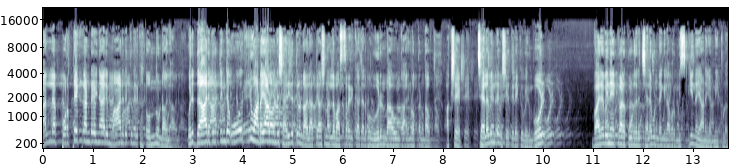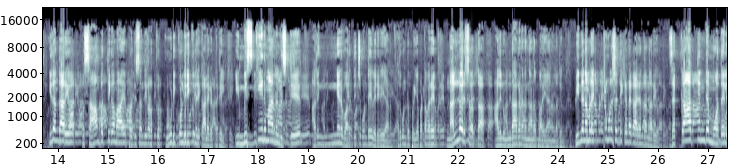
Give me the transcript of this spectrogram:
നല്ല പുറത്തേക്ക് കണ്ടു കഴിഞ്ഞാലും മാനിതക്ക് നിരക്കാത്ത ഒന്നും ഉണ്ടാവില്ല. ഒരു ദാരിദ്ര്യത്തിന്റെ ഒരു അടയാളം അവന്റെ ശരീരത്തിൽ ഉണ്ടാവില്ല. അത്യാവശ്യം നല്ല വസ്ത്രം ഇരിക്കുക ചിലപ്പോൾ വീടുണ്ടാവും കാര്യങ്ങളൊക്കെ ഉണ്ടാവും. പക്ഷേ ചെലവിന്റെ വിഷയത്തിലേക്ക് വരുമ്പോൾ വരവിനേക്കാൾ കൂടുതൽ ചെലവുണ്ടെങ്കിൽ അവർ മിസ്കീനെയാണ് എണ്ണിയിട്ടുള്ളത് ഇതെന്താ അറിയോ? സാമ്പത്തികമായ പ്രതിസന്ധികളൊക്കെ കൂടിക്കൊണ്ടിരിക്കുന്ന ഒരു കാലഘട്ടത്തിൽ ഈ മിസ്കീനുമാരുടെ ലിസ്റ്റ് അതിങ്ങനെ വർദ്ധിച്ചുകൊണ്ടേ വരികയാണ്. അതുകൊണ്ട് പ്രിയപ്പെട്ടവരെ നല്ലൊരു ശ്രദ്ധ അതിൽ ഉണ്ടാകണമെന്നാണ് പറയാനുള്ളത്. പിന്നെ നമ്മൾ ഏറ്റവും കൂടുതൽ ശ്രദ്ധിക്കേണ്ട കാര്യം എന്താണെന്നറിയോ? ജക്കാത്തിന്റെ മുതൽ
